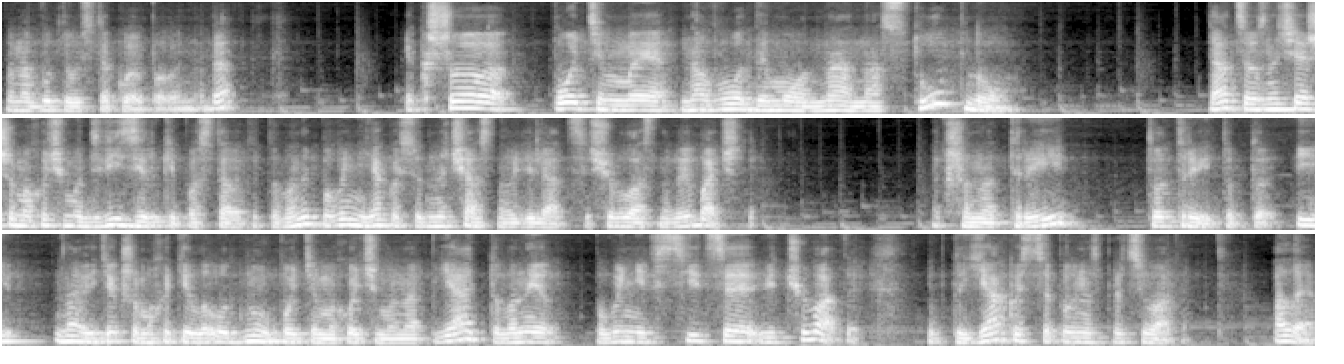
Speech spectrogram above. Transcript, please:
вона бути ось такою повинна. Да? Якщо потім ми наводимо на наступну, да, це означає, що ми хочемо дві зірки поставити, то вони повинні якось одночасно виділятися, що, власне, ви бачите. Якщо на 3, то 3. Тобто, і навіть якщо ми хотіли одну, потім ми хочемо на 5, то вони повинні всі це відчувати. Тобто якось це повинно спрацювати. Але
